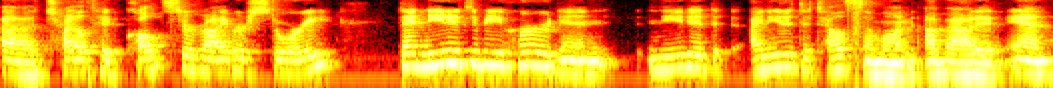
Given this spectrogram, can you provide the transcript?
a childhood cult survivor story that needed to be heard and needed I needed to tell someone about it and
